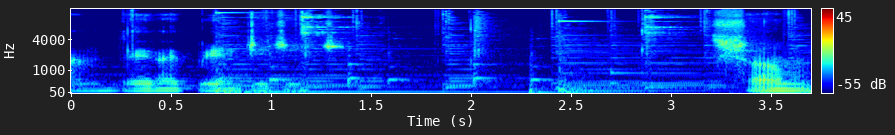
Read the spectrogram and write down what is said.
and then I painted it. Some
